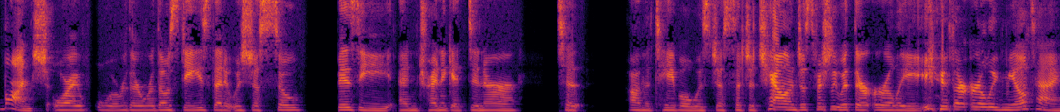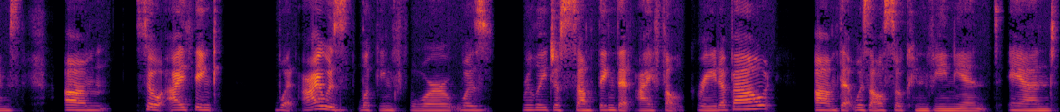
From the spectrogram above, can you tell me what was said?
lunch or I or there were those days that it was just so busy and trying to get dinner to on the table was just such a challenge especially with their early their early meal times. Um so i think what i was looking for was really just something that i felt great about um, that was also convenient. And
